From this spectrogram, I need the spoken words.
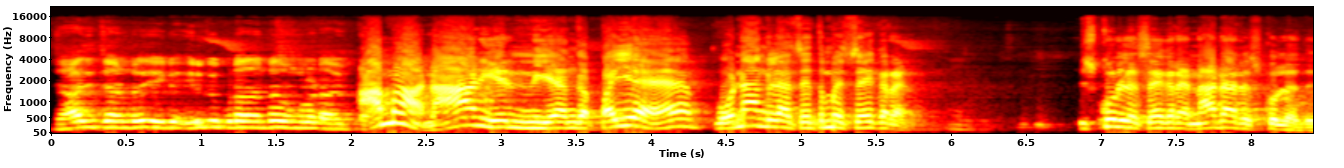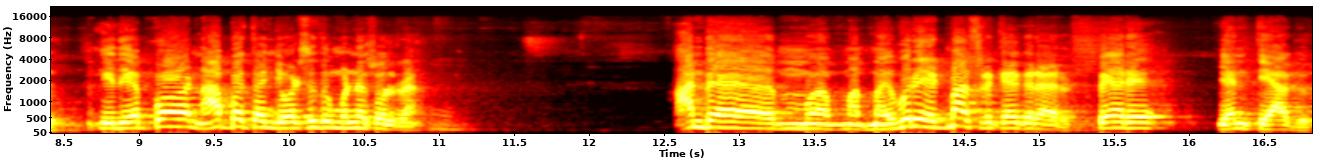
ஜாதி சான்று இருக்கக்கூடாதுன்ற உங்களோட ஆமா நான் என் எங்க பையன் ஒன்னாம் கிளாஸ் எத்துமே சேர்க்கிறேன். ஸ்கூலில் சேர்க்குறேன் நாடார் ஸ்கூல் அது. இது எப்போ? நாற்பத்தஞ்சு வருஷத்துக்கு முன்னே சொல்கிறேன் அந்த ம- ம- ஹெட்மாஸ்டர் கேட்குறாரு பேர் என் தியாகு.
